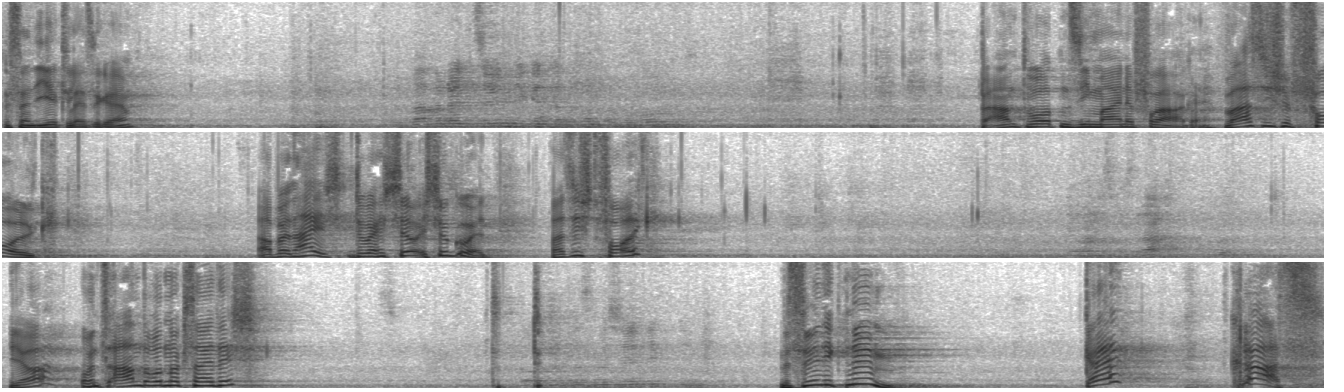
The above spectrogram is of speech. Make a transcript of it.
Das habt ihr gelesen, gell? Wenn wir nicht sündigen, dann kommt Beantworten Sie meine Frage. Was ist Volk? Aber nein, du weißt schon, ist schon gut. Was ist Volk? Ja, und das andere, was noch gesagt hast? Man sündigt nicht mehr. Gell? Krass.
